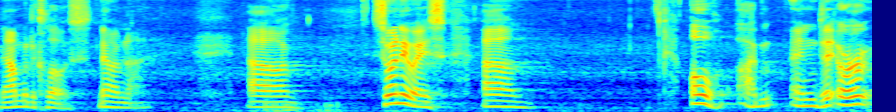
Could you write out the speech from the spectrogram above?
now I'm going to close. No, I'm not. Uh, so, anyways, um, oh, I'm, in the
